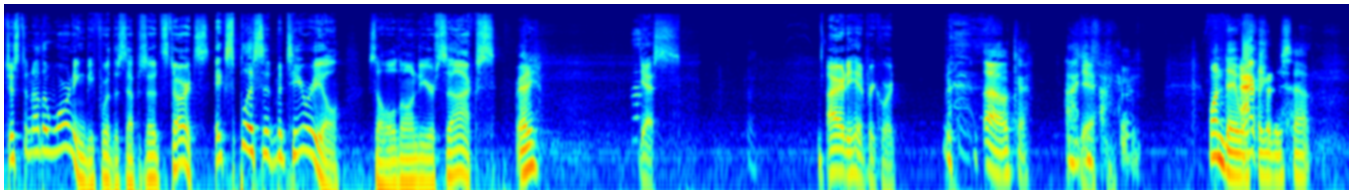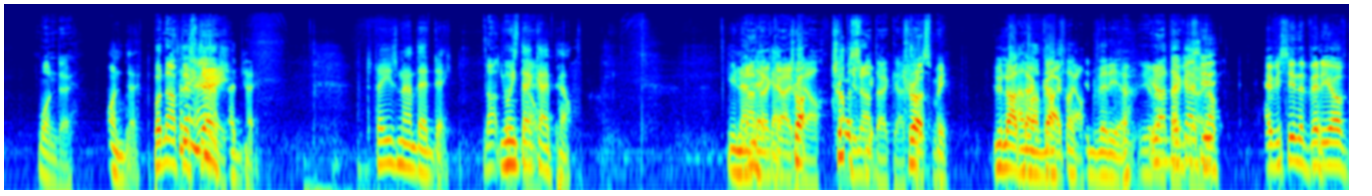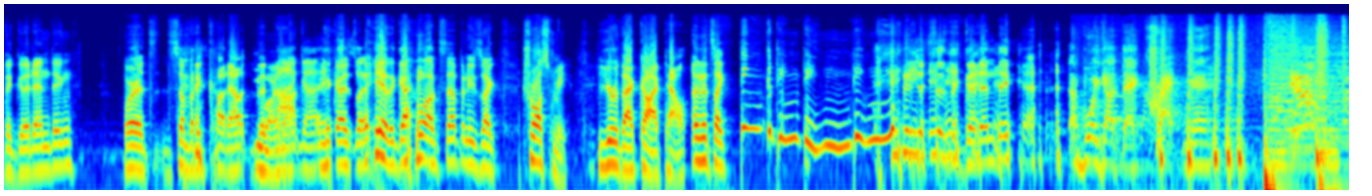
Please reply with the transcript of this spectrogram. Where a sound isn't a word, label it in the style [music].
Just another warning before this episode starts explicit material, so hold on to your socks. Ready? Yes. I already hit record. [laughs] Oh, okay. Yeah. One day we'll Action. figure this out. One day. One day. But not this Today's day. Not that day. Today's not that day. Not You this ain't that guy, pal. You're not, that, guy. Tru- pal. trust You're not me. that guy. Trust me. You're not I that love guy, that pal. fucking video. You're not that guy. pal. Have you seen the video of the good ending? Where it's somebody [laughs] cut out the You are that knot, guy? and the guy's like, [laughs] yeah, the guy walks up and he's like, "Trust me, you're that guy, pal." And it's like, ding, ding, ding, ding. [laughs] it just is the good ending. That boy got that crack, man. Yeah.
